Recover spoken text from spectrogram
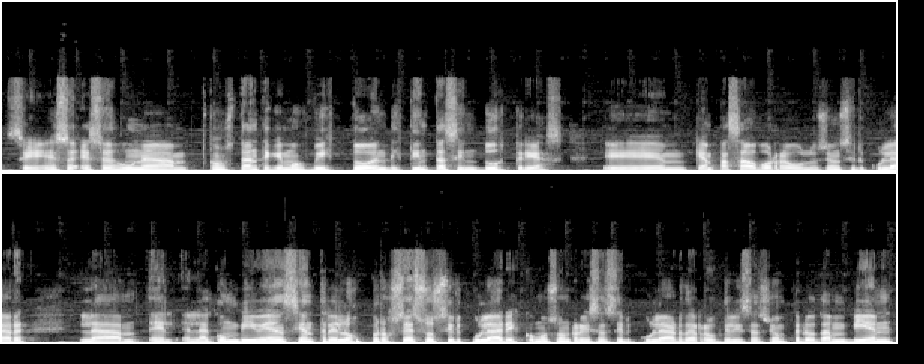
Sí, eso, es una constante que hemos visto en distintas industrias eh, que han pasado por revolución circular, la, la, convivencia entre los procesos circulares como sonrisa circular de reutilización, pero también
